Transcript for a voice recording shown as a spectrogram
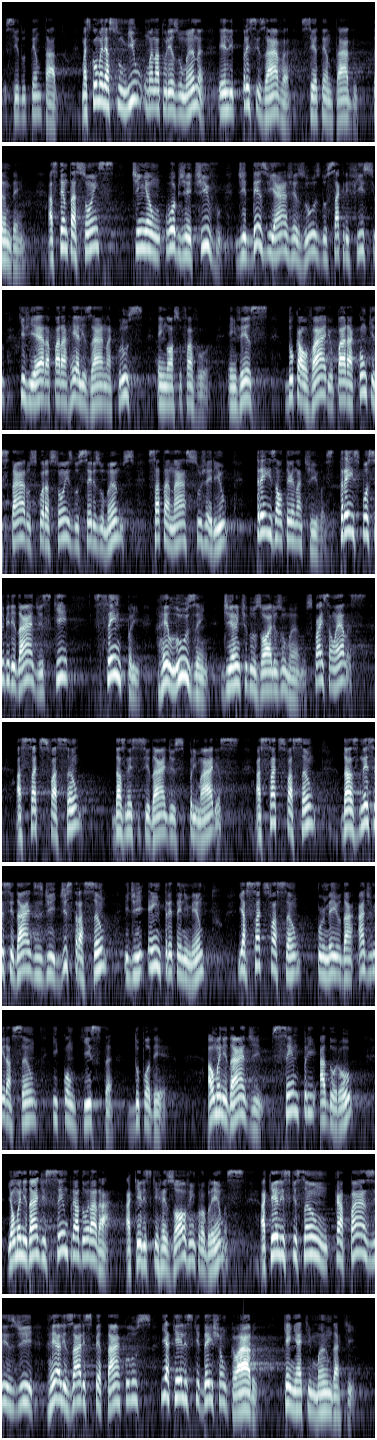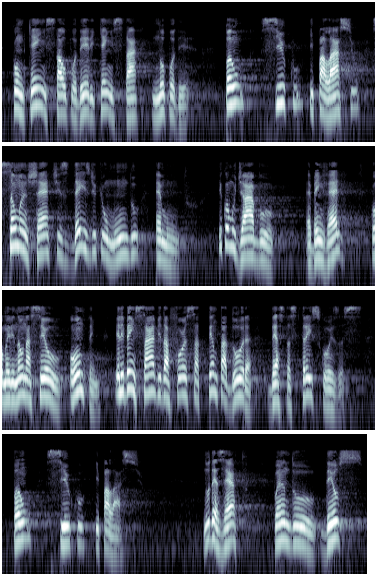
sido tentado. Mas como ele assumiu uma natureza humana, ele precisava ser tentado também. As tentações tinham o objetivo de desviar Jesus do sacrifício que viera para realizar na cruz em nosso favor. Em vez do Calvário para conquistar os corações dos seres humanos, Satanás sugeriu três alternativas, três possibilidades que sempre reluzem diante dos olhos humanos. Quais são elas? A satisfação das necessidades primárias, a satisfação das necessidades de distração e de entretenimento e a satisfação por meio da admiração e conquista do poder. A humanidade sempre adorou e a humanidade sempre adorará aqueles que resolvem problemas, aqueles que são capazes de realizar espetáculos e aqueles que deixam claro quem é que manda aqui, com quem está o poder e quem está no poder. Pão, circo e palácio são manchetes desde que o mundo é mundo. E como o diabo é bem velho, como ele não nasceu ontem, ele bem sabe da força tentadora destas três coisas: pão, circo e palácio. No deserto, quando Deus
